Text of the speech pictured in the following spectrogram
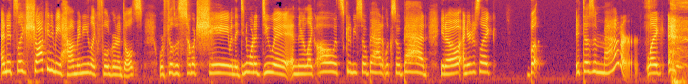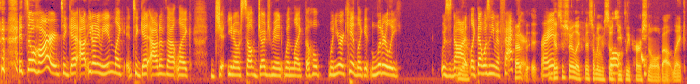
And it's like shocking to me how many like full-grown adults were filled with so much shame and they didn't want to do it. And they're like oh it's gonna be so bad. It looks so bad you know? And you're just like but it doesn't matter like it's so hard to get out you know what i mean like to get out of that like ju- you know self-judgment when like the whole when you were a kid like it literally was not Yeah. like that wasn't even a factor That, it right goes to show like there's something so Well, deeply personal about like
